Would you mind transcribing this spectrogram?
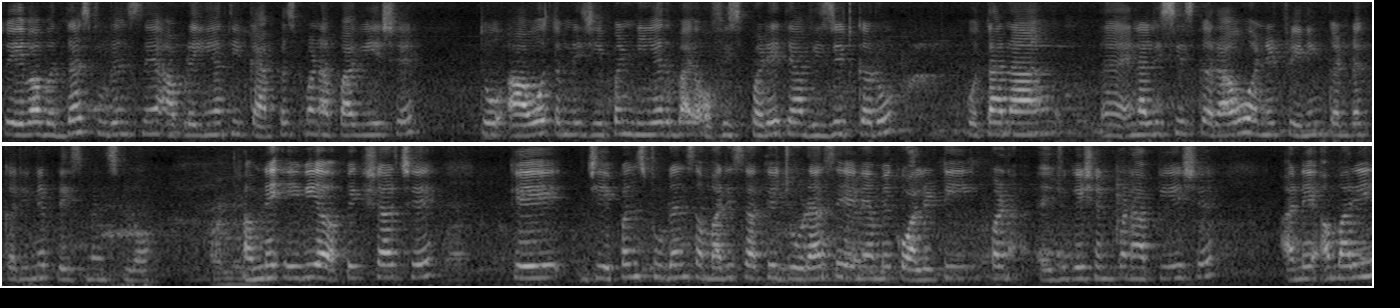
તો એવા બધા સ્ટુડન્ટ્સને આપણે અહીંયાથી કેમ્પસ પણ અપાવીએ છીએ. તો આવો તમને જે પણ નિયર બાય ઓફિસ પડે ત્યાં વિઝિટ કરો. પોતાના એનાલિસિસ કરાવો અને ટ્રેનિંગ કન્ડક્ટ કરીને પ્લેસમેન્ટ્સ લો અમને એવી અપેક્ષા છે કે જે પણ સ્ટુડન્ટ્સ અમારી સાથે જોડાશે એને અમે ક્વોલિટી પણ એજ્યુકેશન પણ આપીએ છીએ અને અમારી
